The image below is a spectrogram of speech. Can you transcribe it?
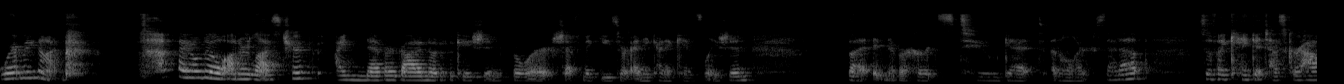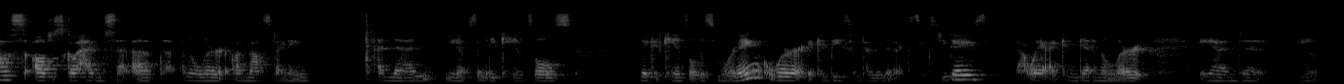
or it may not. I don't know, on our last trip, I never got a notification for Chef Mickey's or any kind of cancellation, but it never hurts to get an alert set up. So if I can't get Tusker House, I'll just go ahead and set up an alert on Mouse Dining. And then, you know, if somebody cancels, they could cancel this morning or it could be sometime in the next 60 days. That way I can get an alert and, uh, you know,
